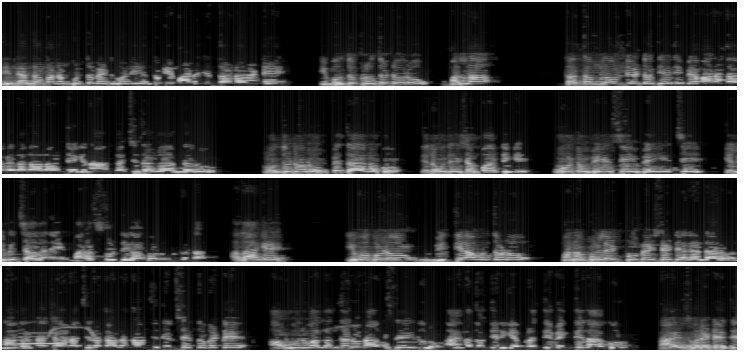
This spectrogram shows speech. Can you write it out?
దీన్ని అంతా మనం గుర్తుపెట్టుకొని ఎందుకు ఈ మాట చెప్తానంటే ఈ బొద్దు ప్రొద్దుటూరు మళ్ళా గతంలో ఉండేట్టు దేదీప్యమానంగా వెదగాల అంటే ఖచ్చితంగా అందరూ ప్రొద్దుటూరు పెద్ద ఆయనకు తెలుగుదేశం పార్టీకి ఓటు వేసి వేయించి గెలిపించాలని మనస్ఫూర్తిగా కోరుకుంటున్నా. అలాగే యువకుడు విద్యావంతుడు మన బుల్లెట్ భూపేష్ రెడ్డి అని అంటారు. నాకన్నా చాలా చిరకాలంగా నుంచి తెలుసు. ఎందుకంటే ఆ ఊరు వాళ్ళందరూ నాకు స్నేహితులు. ఆయనతో తిరిగే ప్రతి వ్యక్తి నాకు నాగేశ్వర రెడ్డి అయితే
